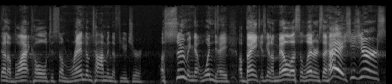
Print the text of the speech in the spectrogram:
down a black hole to some random time in the future, assuming that one day a bank is going to mail us a letter and say, hey, she's yours.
